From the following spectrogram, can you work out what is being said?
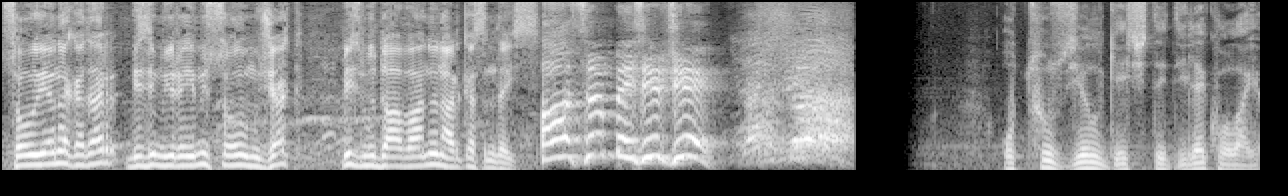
soğuyana kadar bizim yüreğimiz soğumayacak. Biz bu davanın arkasındayız. Asım Bezirci 30 yıl geçti dile kolay.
